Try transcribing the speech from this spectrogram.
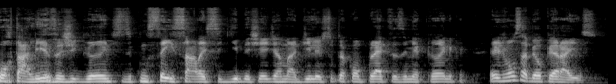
fortalezas gigantes e com seis salas seguidas cheias de armadilhas super complexas e mecânicas. Eles vão saber operar isso.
